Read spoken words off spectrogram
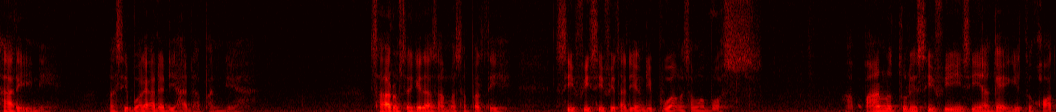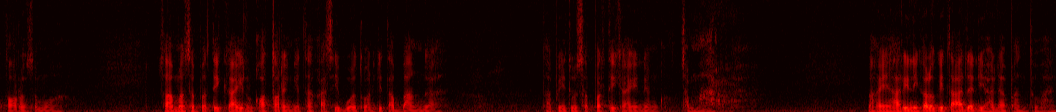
hari ini masih boleh ada di hadapan dia. Seharusnya kita sama seperti CV-CV tadi yang dibuang sama bos. Apaan lu tulis CV sih yang kayak gitu, kotor semua. Sama seperti kain kotor yang kita kasih buat Tuhan, kita bangga. Tapi itu seperti kain yang cemar. Makanya hari ini kalau kita ada di hadapan Tuhan,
